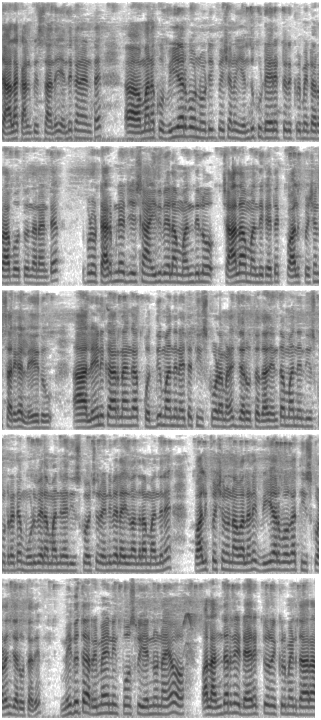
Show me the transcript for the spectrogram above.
చాలా కనిపిస్తుంది. ఎందుకనంటే మనకు విఆర్ఓ నోటిఫికేషన్ ఎందుకు డైరెక్ట్ రిక్రూట్మెంట్లో రాబోతుంది అంటే ఇప్పుడు టర్మినేట్ చేసిన ఐదు వేల మందిలో చాలా మందికి అయితే క్వాలిఫికేషన్ సరిగా లేదు. లేని కారణంగా కొద్ది మందిని అయితే తీసుకోవడం అనేది జరుగుతుంది. అది ఎంతమందిని తీసుకుంటారంటే మూడు వేల మందినే తీసుకోవచ్చు రెండు వేల ఐదు వందల మందినే క్వాలిఫికేషన్ ఉన్న వాళ్ళని విఆర్ఓగా తీసుకోవడం జరుగుతుంది. మిగతా రిమైనింగ్ పోస్టులు ఎన్ని ఉన్నాయో వాళ్ళందరినీ డైరెక్ట్ రిక్రూట్మెంట్ ద్వారా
